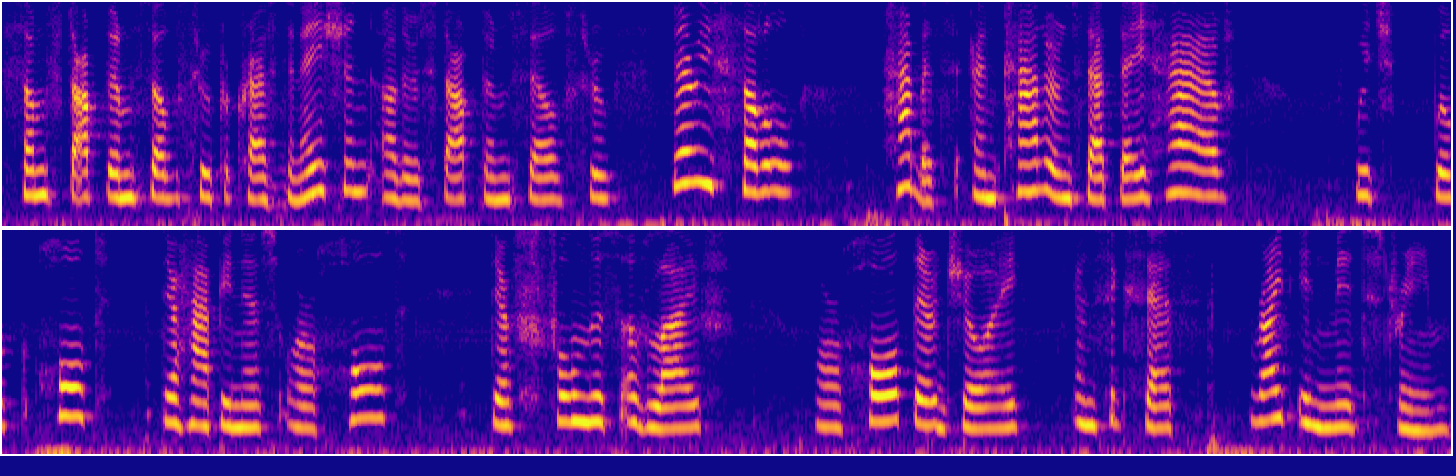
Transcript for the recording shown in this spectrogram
Some stop themselves through procrastination, others stop themselves through very subtle habits and patterns that they have, which will halt their happiness or halt their fullness of life or halt their joy and success right in midstream.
